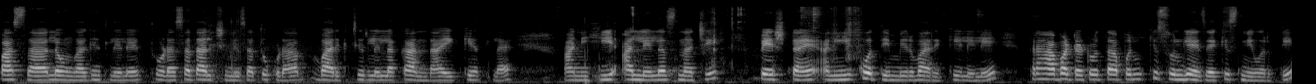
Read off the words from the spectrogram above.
पाच सहा लवंगा घेतलेले आहेत. थोडासा दालचिनीचा तुकडा बारीक चिरलेला कांदा एक घेतला आहे आणि ही आले लसणाची पेस्ट आहे आणि ही कोथिंबीर बारीक केलेली आहे. तर हा बटाटो तर आपण किसून घ्यायचा आहे किसणीवरती.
